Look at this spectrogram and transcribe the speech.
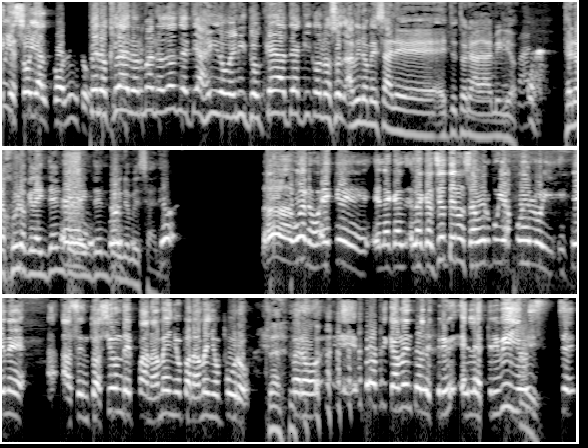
fuiste? que soy alcoholito. Pero claro, hermano, ¿dónde te has ido, Benito? Quédate aquí con nosotros. A mí no me sale eh, tu tonada, Emilio. Te lo juro que la intento, la Eh, intento y no me sale. yo- No, bueno, es que la, can- la canción tiene un sabor muy a pueblo y, y tiene acentuación de panameño, panameño puro. Claro. Pero eh, prácticamente el, estribi- el estribillo Sí. dice,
